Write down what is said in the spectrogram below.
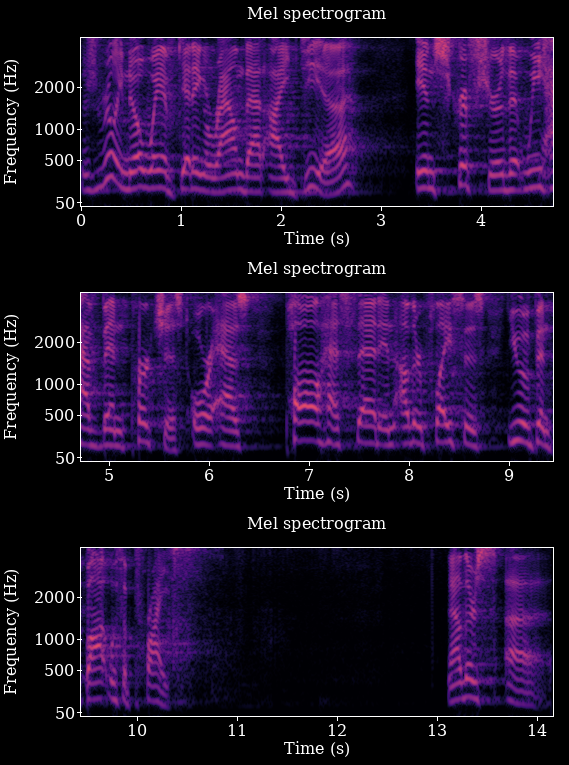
There's really no way of getting around that idea in Scripture that we have been purchased, or as Paul has said in other places, you have been bought with a price. Now, there's uh,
